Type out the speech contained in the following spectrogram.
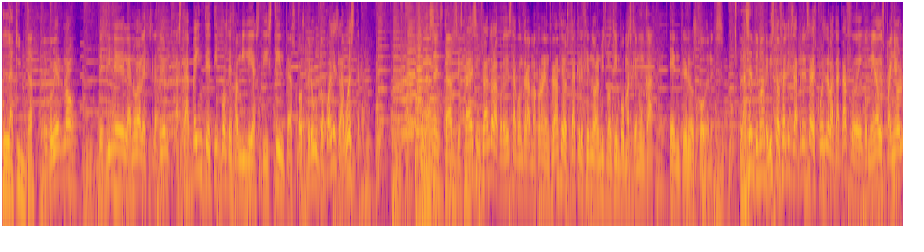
La quinta. El gobierno define la nueva legislación hasta 20 tipos de familias distintas. Os pregunto, ¿cuál es la vuestra? La sexta. ¿Se está desinflando la protesta contra Macron en Francia o está creciendo al mismo tiempo más que nunca entre los jóvenes? La séptima. He visto, Félix, la prensa después del batacazo de combinado español.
